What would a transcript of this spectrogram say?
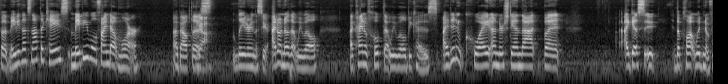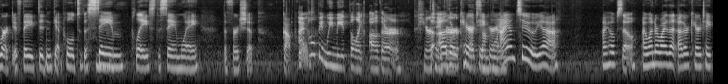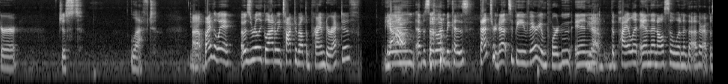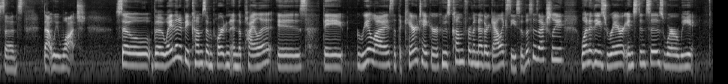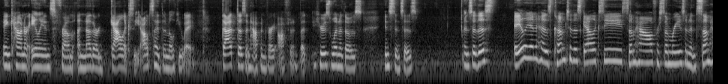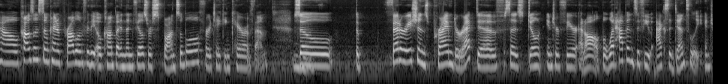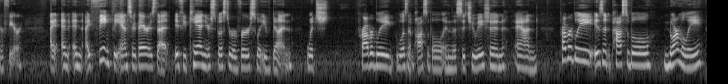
But maybe that's not the case. Maybe we'll find out more about this yeah. Later in the series. I don't know that we will. I kind of hope that we will because I didn't quite understand that, but I guess it the plot wouldn't have worked if they didn't get pulled to the mm-hmm. same mm-hmm. place the same way the first ship got pulled. I'm hoping we meet the like other caretaker. The other caretaker. I am too, yeah. I hope so. I wonder why that other caretaker just left. Uh, yeah. Uh, by the way, I was really glad we talked about the Prime Directive yeah. in episode one because that turned out to be very important in yeah. the pilot and then also one of the other episodes that we watched. So, the way that it becomes important in the pilot is they realize that the caretaker who's come from another galaxy so this is actually one of these rare instances where we encounter aliens from another galaxy outside the milky way that doesn't happen very often but here's one of those instances and so this alien has come to this galaxy somehow for some reason and somehow causes some kind of problem for the Ocampa and then feels responsible for taking care of them. Mm-hmm. So the Federation's prime directive says don't interfere at all. But what happens if you accidentally interfere? I, and, and I think the answer there is that if you can, you're supposed to reverse what you've done, which probably wasn't possible in this situation and probably isn't possible normally,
